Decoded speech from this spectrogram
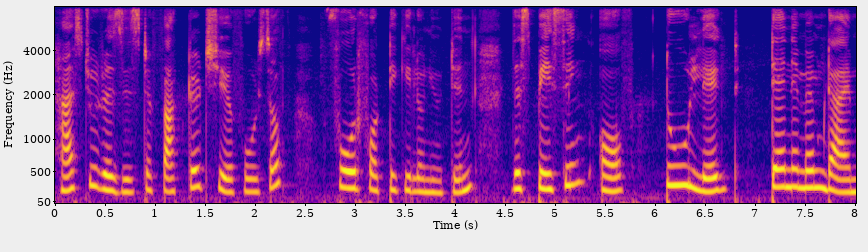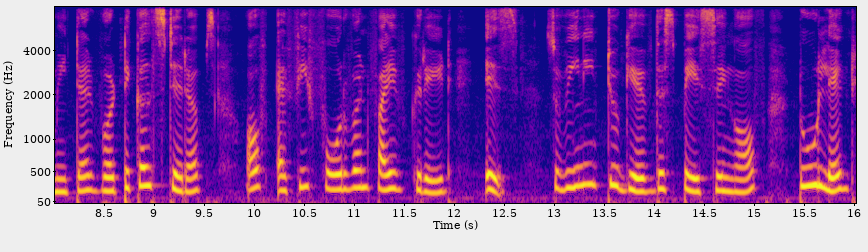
has to resist a factored shear force of 440 kN. The spacing of two-legged 10 mm diameter vertical stirrups of Fe415 grade is. So we need to give the spacing of two-legged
